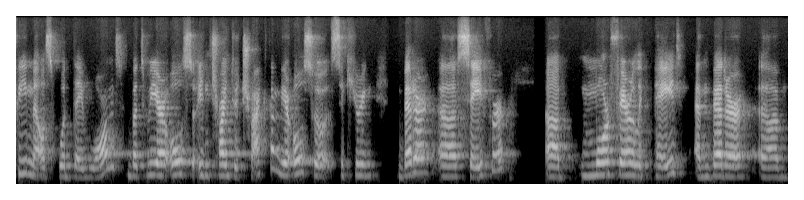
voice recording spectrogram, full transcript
females what they want but we are also in trying to attract them. We are also securing better uh, safer uh, more fairly paid and better um,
